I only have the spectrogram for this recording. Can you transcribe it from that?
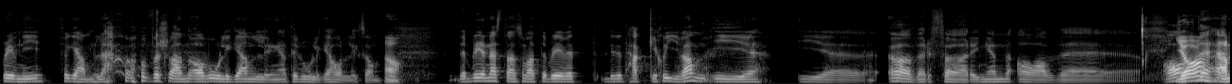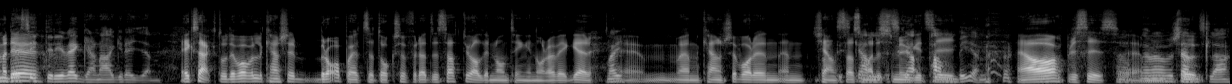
blev ni för gamla och försvann av olika anledningar till olika håll liksom. Ja. Det blev nästan som att det blev ett litet hack i skivan i, i eh, överföringen av, eh, av Ja, det här ja, men det... det- sitter i väggarna grejen. Exakt, och det var väl kanske bra på ett sätt också, för att det satt ju aldrig någonting i några väggar. Eh, Men kanske var det en, en känsla som hade smugit sig. Pannben. Ja, precis. Ja, Eh, så- känsla.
